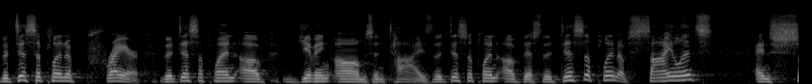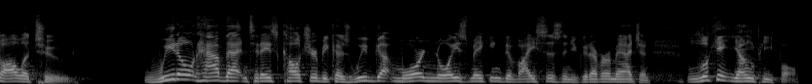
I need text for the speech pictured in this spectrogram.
The discipline of prayer, the discipline of giving alms and tithes, the discipline of this, the discipline of silence and solitude. We don't have that in today's culture because we've got more noise making devices than you could ever imagine. Look at young people.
